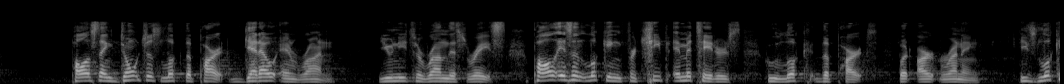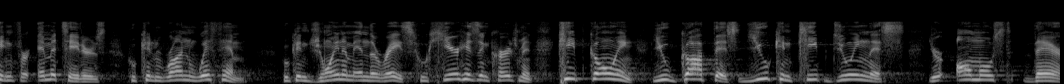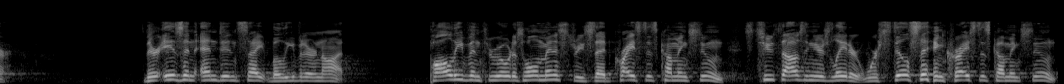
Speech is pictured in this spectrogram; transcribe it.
Paul is saying, don't just look the part. Get out and run. You need to run this race. Paul isn't looking for cheap imitators who look the part but aren't running. He's looking for imitators who can run with him, who can join him in the race, who hear his encouragement. Keep going. You got this. You can keep doing this. You're almost there. There is an end in sight, believe it or not. Paul, even throughout his whole ministry, said, Christ is coming soon. It's 2,000 years later. We're still saying Christ is coming soon.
